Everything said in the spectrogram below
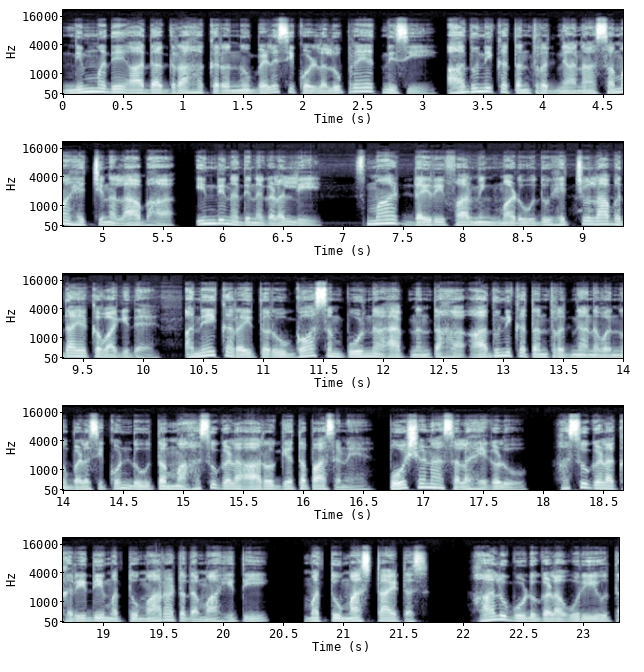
ನಿಮ್ಮದೇ ಆದ ಗ್ರಾಹಕರನ್ನು ಬೆಳೆಸಿಕೊಳ್ಳಲು ಪ್ರಯತ್ನಿಸಿ. ಆಧುನಿಕ ತಂತ್ರಜ್ಞಾನ ಸಮ ಹೆಚ್ಚಿನ ಲಾಭ. ಇಂದಿನ ದಿನಗಳಲ್ಲಿ ಸ್ಮಾರ್ಟ್ ಡೈರಿ ಫಾರ್ಮಿಂಗ್ ಮಾಡುವುದು ಹೆಚ್ಚು ಲಾಭದಾಯಕವಾಗಿದೆ. ಅನೇಕ ರೈತರು ಗೋ ಸಂಪೂರ್ಣ ಆಪ್ನಂತಹ ಆಧುನಿಕ ತಂತ್ರಜ್ಞಾನವನ್ನು ಬಳಸಿಕೊಂಡು ತಮ್ಮ ಹಸುಗಳ ಆರೋಗ್ಯ ತಪಾಸಣೆ, ಪೋಷಣಾ ಸಲಹೆಗಳು, ಹಸುಗಳ ಖರೀದಿ ಮತ್ತು ಮಾರಾಟದ ಮಾಹಿತಿ ಮತ್ತು ಮಾಸ್ಟಾಯ್ಟಸ್ ಹಾಲುಗೂಡುಗಳ ಉರಿಯೂತ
